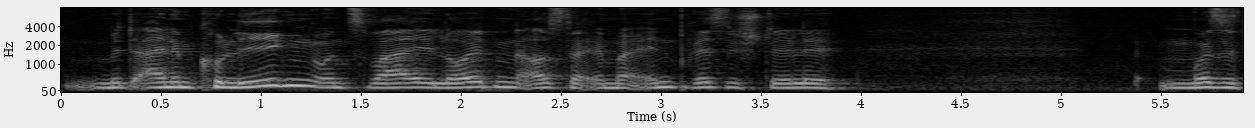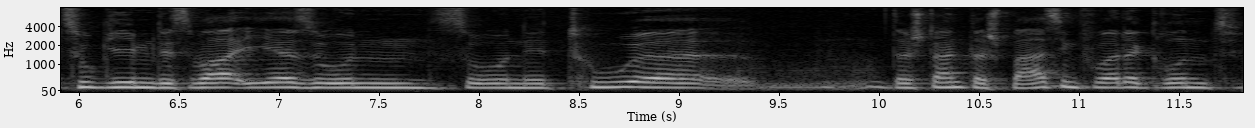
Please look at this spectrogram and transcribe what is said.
mit einem Kollegen und zwei Leuten aus der MAN-Pressestelle, muss ich zugeben, das war eher so, ein, so eine Tour, da stand der Spaß im Vordergrund.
